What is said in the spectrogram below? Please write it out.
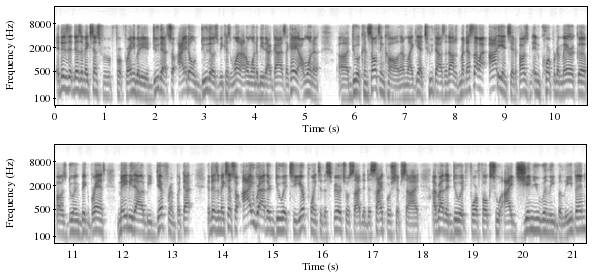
It doesn't it doesn't make sense for, for for anybody to do that. So I don't do those because one, I don't want to be that guy. It's like, hey, I want to uh, do a consulting call, and I'm like, yeah, two thousand dollars. But that's not my audience yet. If I was in corporate America, if I was doing big brands, maybe that would be different. But that that doesn't make sense. So I rather do it to your point, to the spiritual side, the discipleship side. I'd rather do it for folks who I genuinely believe in,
